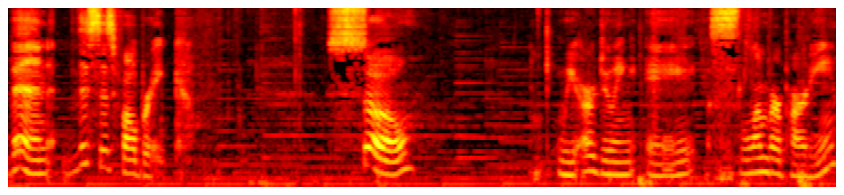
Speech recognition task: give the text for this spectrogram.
Then this is fall break. So we are doing a slumber party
